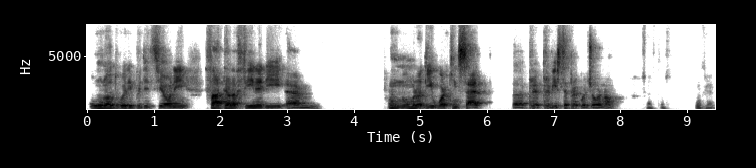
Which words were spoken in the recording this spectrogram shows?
uno o due ripetizioni fatte alla fine di um, un numero di working set uh, pre- previste per quel giorno. Certo. Okay.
